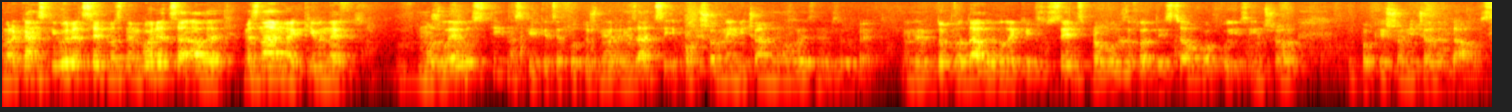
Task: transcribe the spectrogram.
американський уряд сильно з ним борються, але ми знаємо, які в них можливості, наскільки це потужні організації, і поки що вони нічого не могли з ним зробити. Вони докладали великих зусиль, спробували заходити з цього боку, і з іншого, і поки що нічого не вдалося.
